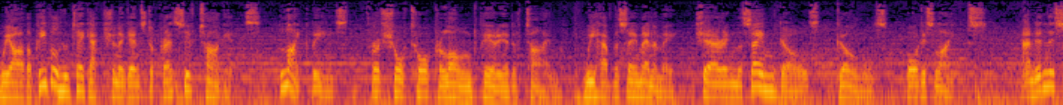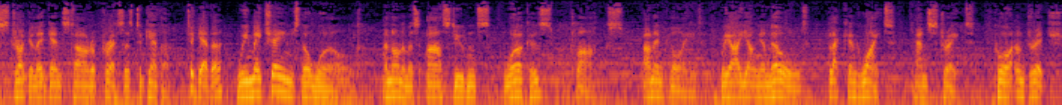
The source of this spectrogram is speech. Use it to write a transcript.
We are the people who take action against oppressive targets, like bees, for a short or prolonged period of time. We have the same enemy, sharing the same goals, goals, or dislikes. And in this struggle against our oppressors together, together, we may change the world. Anonymous are students, workers, clerks, unemployed, we are young and old, black and white, and straight, poor and rich.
